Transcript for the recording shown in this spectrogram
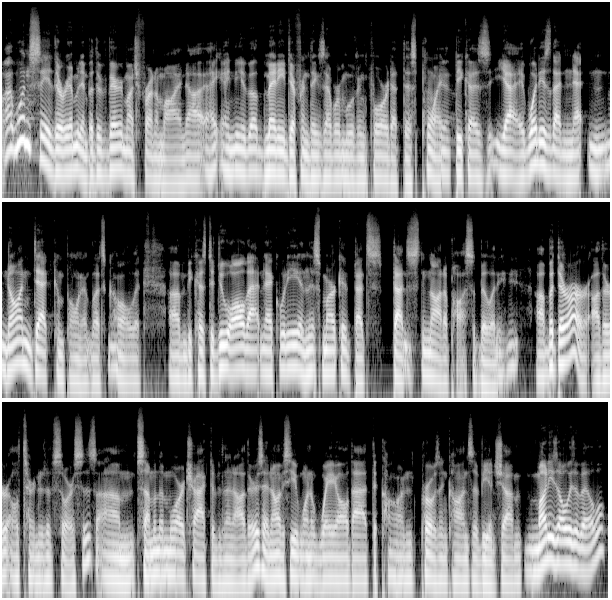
I wouldn't say they're imminent, but they're very much front of mind. Uh, I, I need about many different things that we're moving forward at this point yeah. because, yeah, what is that net non-debt component? Let's mm-hmm. call mm-hmm. it, um, because to do all that in equity in this market, that's that's mm-hmm. not a possibility. Mm-hmm. Uh, but there are other alternative sources. Um, some of them more attractive than others, and obviously you want to weigh all that, the con pros and cons of each. Um, money's always available,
